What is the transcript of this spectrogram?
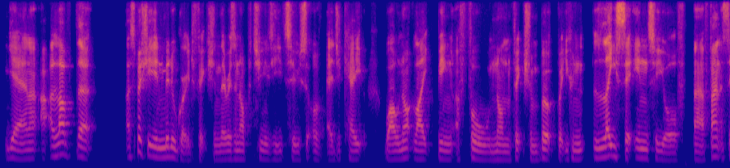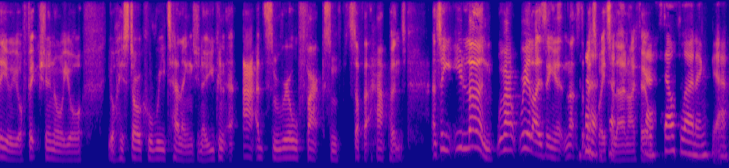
yeah, and I, I love that, especially in middle grade fiction, there is an opportunity to sort of educate while not like being a full non-fiction book, but you can lace it into your uh, fantasy or your fiction or your your historical retellings. You know, you can add some real facts, some stuff that happened, and so you, you learn without realizing it, and that's the best way to learn. I feel. Yeah, stealth learning. Yeah.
